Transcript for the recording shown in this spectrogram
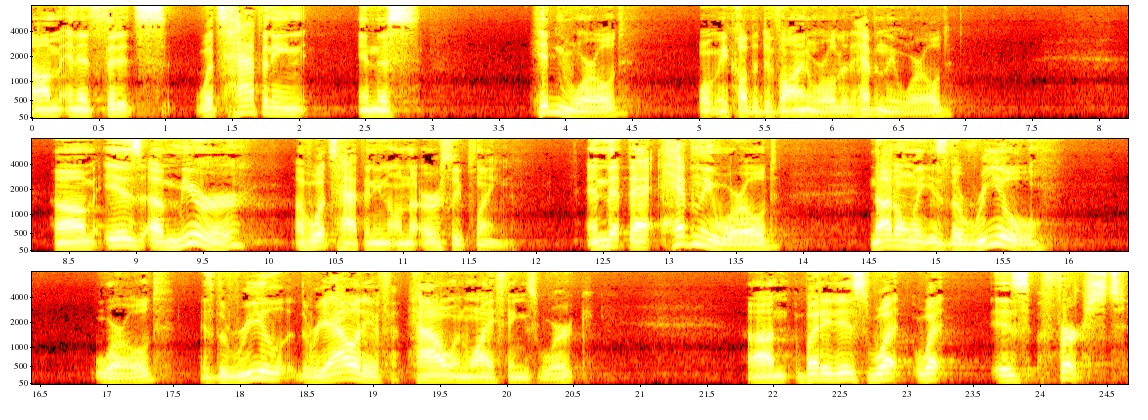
um, and it's that it's what's happening in this hidden world what we call the divine world or the heavenly world, um, is a mirror of what's happening on the earthly plane. And that that heavenly world not only is the real world, is the real the reality of how and why things work, um, but it is what what is first.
